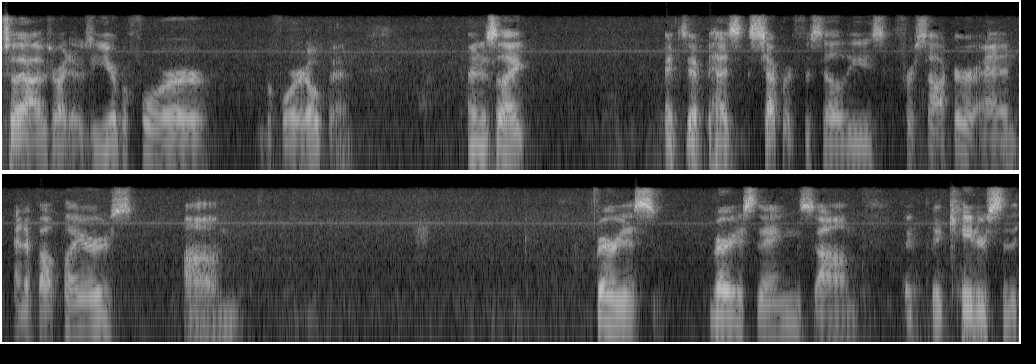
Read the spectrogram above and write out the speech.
So yeah, I was right. It was a year before before it opened, and it's like it has separate facilities for soccer and NFL players. Um, various various things. Um, it, it caters to the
